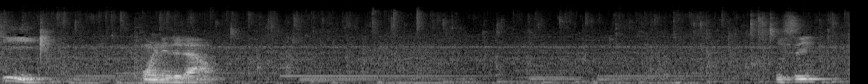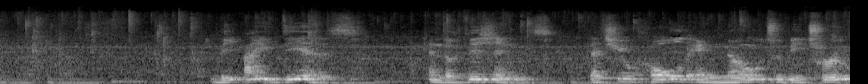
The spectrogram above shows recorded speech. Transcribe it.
he pointed it out. You see, the ideas and the visions that you hold and know to be true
